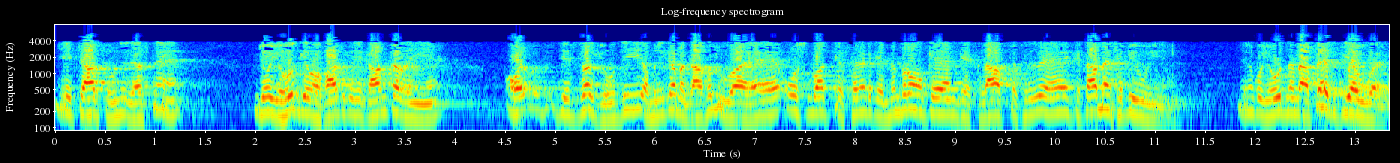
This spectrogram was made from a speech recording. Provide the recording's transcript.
یہ چار سونی ریاستیں ہیں جو یہود کے مفاد کے لیے کام کر رہی ہیں اور جس وقت یہودی امریکہ میں داخل ہوا ہے، اس وقت کے سینٹ کے ممبروں کے ان کے خلاف تصویریں ہیں، کتابیں چھپی ہوئی ہیں، جن کو یہود نے ناپید کیا ہوا ہے۔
